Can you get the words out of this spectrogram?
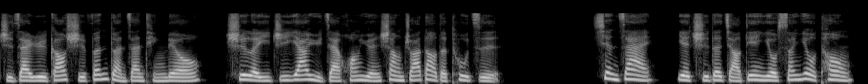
只在日高时分短暂停留，吃了一只鸭羽在荒原上抓到的兔子。现在，叶池的脚垫又酸又痛，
